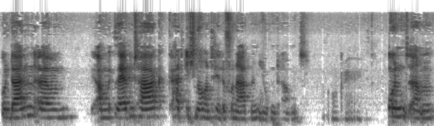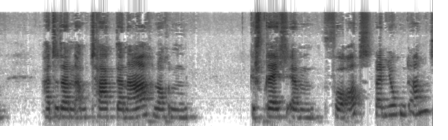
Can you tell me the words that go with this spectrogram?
Und dann ähm, am selben Tag hatte ich noch ein Telefonat mit dem Jugendamt. Okay. Und ähm, hatte dann am Tag danach noch ein Gespräch ähm, vor Ort beim Jugendamt.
